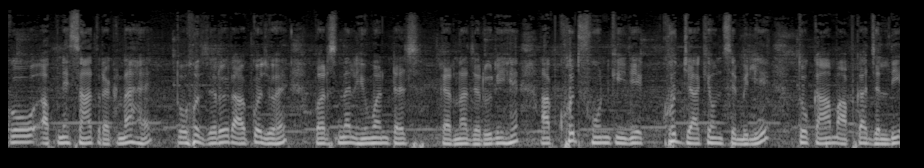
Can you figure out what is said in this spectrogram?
को अपने साथ रखना है तो ज़रूर आपको जो है पर्सनल ह्यूमन टच करना ज़रूरी है। आप खुद फ़ोन कीजिए, खुद जाके उनसे मिलिए तो काम आपका जल्दी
